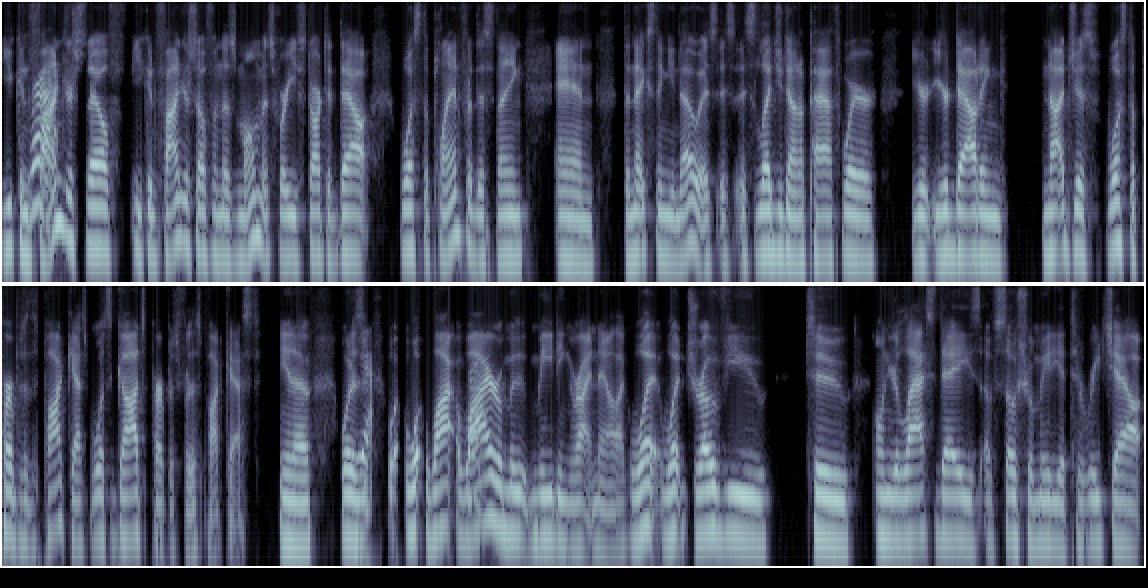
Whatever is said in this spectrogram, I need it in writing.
you can Right. find yourself, you can find yourself in those moments where you start to doubt what's the plan for this thing. And the next thing you know is it's, it's led you down a path where you're you're doubting not just what's the purpose of this podcast, but what's God's purpose for this podcast. You know, what is Yeah. it? What, what, why why Right. are we meeting right now? Like what what drove you to on your last days of social media to reach out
